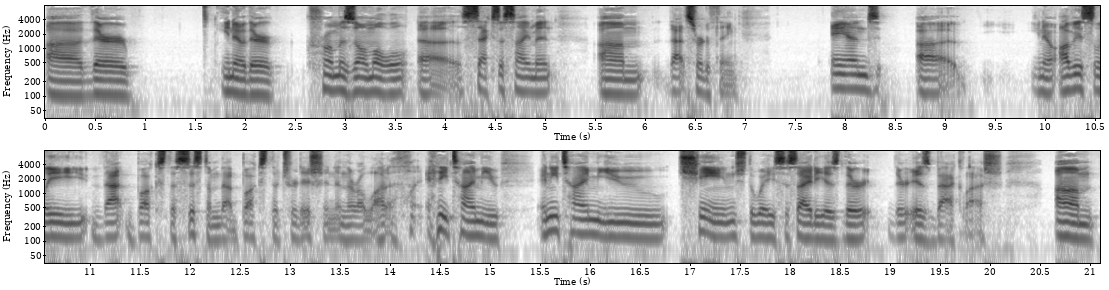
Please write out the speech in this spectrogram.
uh, their, you know, their chromosomal uh, sex assignment, um, that sort of thing. And uh, you know, obviously that bucks the system, that bucks the tradition, and there are a lot of anytime you anytime you change the way society is, there there is backlash. Um,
